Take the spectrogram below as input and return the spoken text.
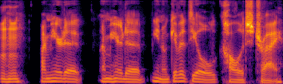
Mhm. I'm here to I'm here to, you know, give it the old college try.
